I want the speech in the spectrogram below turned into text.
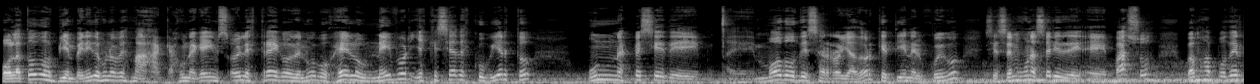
Hola a todos, bienvenidos una vez más a Cajuna Games. Hoy les traigo de nuevo Hello Neighbor y es que se ha descubierto una especie de eh, modo desarrollador que tiene el juego. Si hacemos una serie de eh, pasos, vamos a poder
